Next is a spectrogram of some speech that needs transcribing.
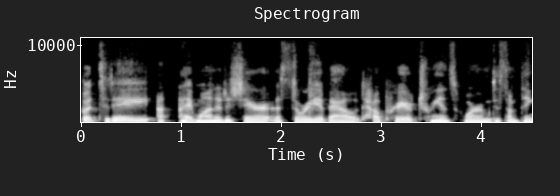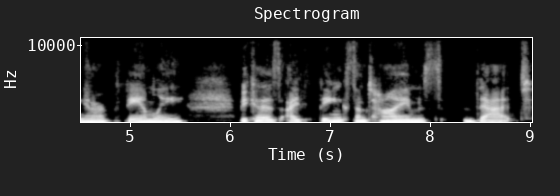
But today I wanted to share a story about how prayer transformed something in our family because I think sometimes that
